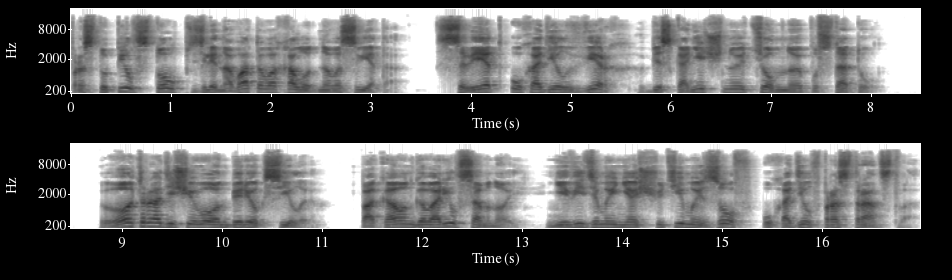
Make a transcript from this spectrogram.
проступил столб зеленоватого холодного света. Свет уходил вверх, в бесконечную темную пустоту. Вот ради чего он берег силы. Пока он говорил со мной, невидимый неощутимый зов уходил в пространство.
